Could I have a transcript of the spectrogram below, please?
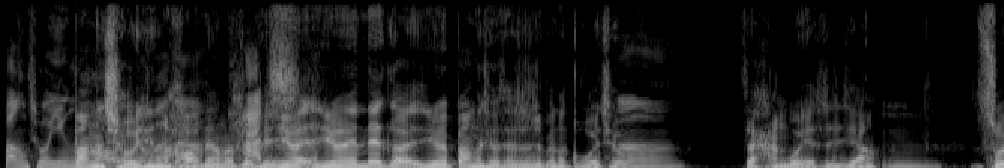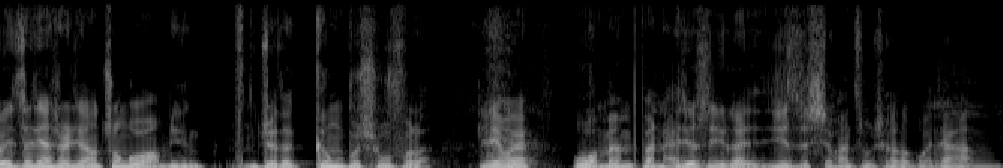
棒球英棒球英豪那样的作品，因为因为那个因为棒球才是日本的国球，嗯。在韩国也是一样。嗯。所以这件事儿就让中国网民嗯觉得更不舒服了，因为我们本来就是一个一直喜欢足球的国家，嗯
